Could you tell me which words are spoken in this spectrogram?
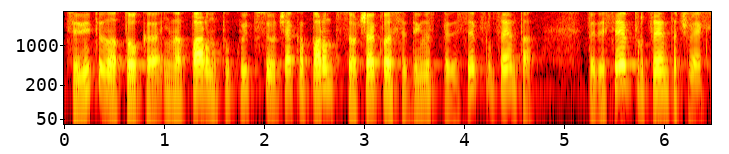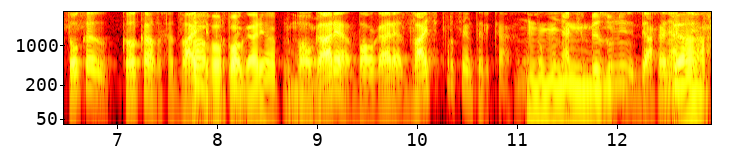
цените на тока и на парното, които се очаква. Парното се очаква да се дигне с 50%. 50% човек. То ка- какво казаха? 20%. Това в България. България, България. 20% ли казаха за тока? Някакви безумни, бяха някакви. Да,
